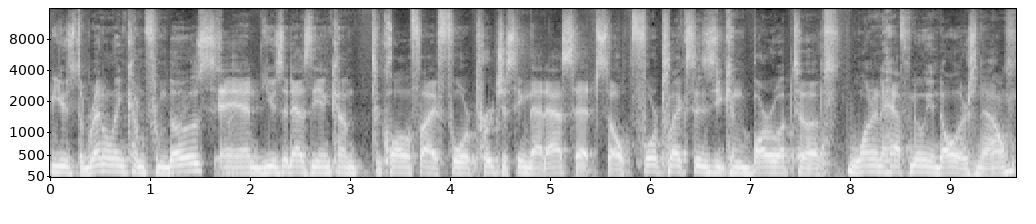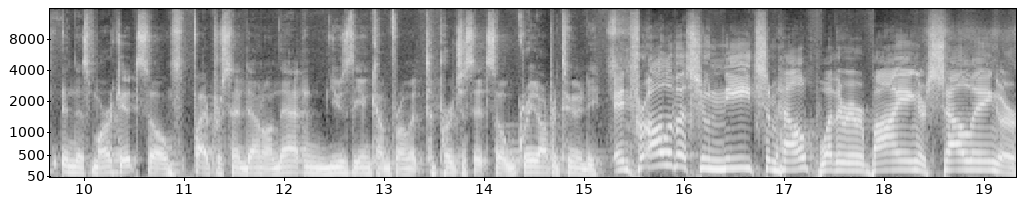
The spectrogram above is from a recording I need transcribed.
use the rental income from those and use it as the income to qualify for purchasing that asset. So, fourplexes, you can borrow up to $1.5 million now in this market. So, 5% down on that and use the income from it to purchase it. So, great opportunity. And for all of us who need some help, whether we're buying or selling or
